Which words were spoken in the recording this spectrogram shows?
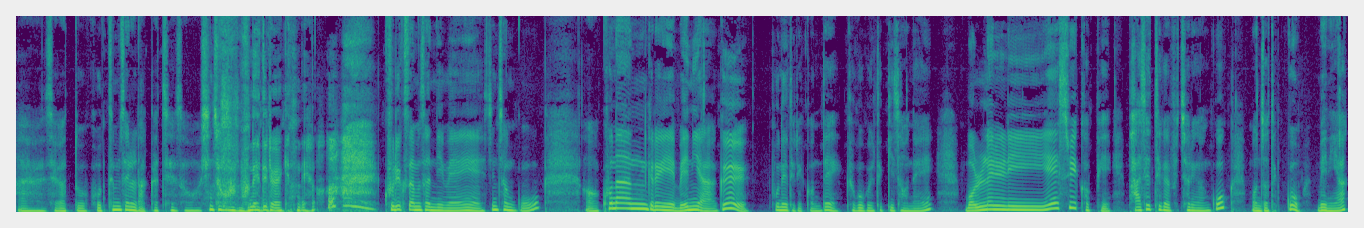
아, 제가 또그 틈새를 낚아채서 신청곡을 보내드려야겠네요. 9634님의 신청곡, 어, 코난 그레이의 매니악을 보내드릴 건데, 그 곡을 듣기 전에 멀렐리의 스윗커피, 바세트가 피처링한 곡 먼저 듣고 매니악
